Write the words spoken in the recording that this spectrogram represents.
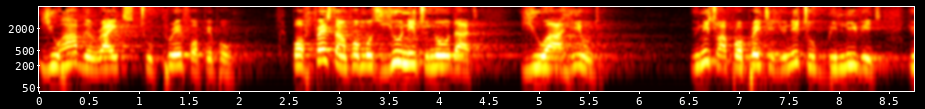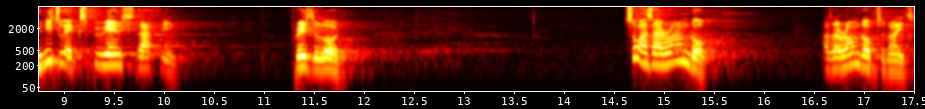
you have the right to pray for people. But first and foremost, you need to know that you are healed. You need to appropriate it. You need to believe it. You need to experience that thing. Praise the Lord. So, as I round up, as I round up tonight,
